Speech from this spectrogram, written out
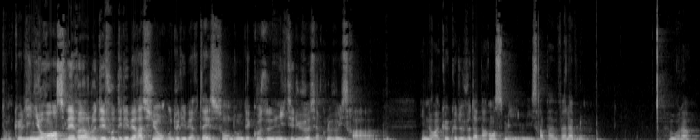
Donc euh, l'ignorance, l'erreur, le défaut de délibération ou de liberté sont donc des causes de l'unité du vœu. C'est-à-dire que le vœu, il, sera, il n'aura que, que de vœux d'apparence, mais, il ne sera pas valable. Voilà.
